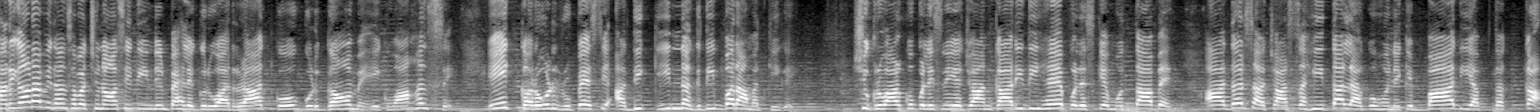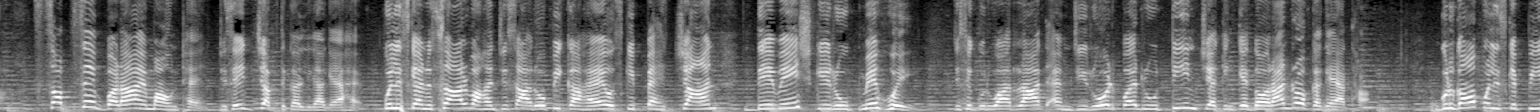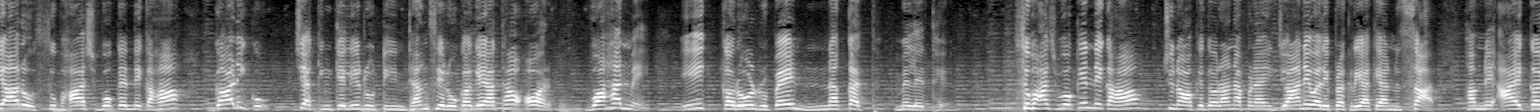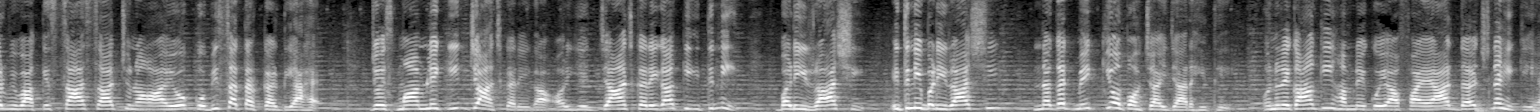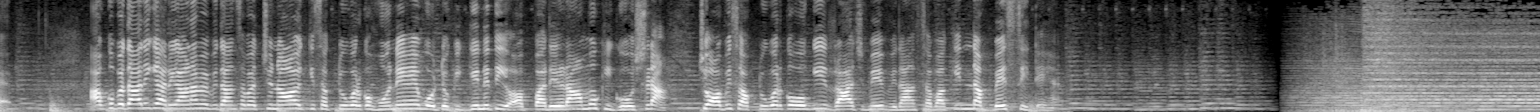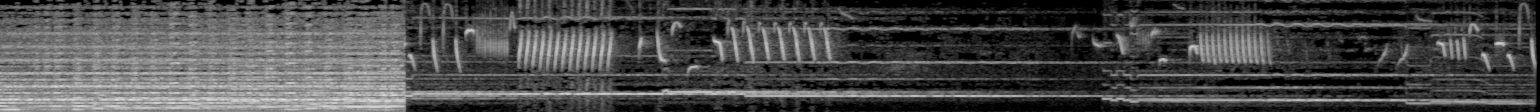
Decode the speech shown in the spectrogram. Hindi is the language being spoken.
हरियाणा विधानसभा चुनाव से तीन दिन पहले गुरुवार रात को गुड़गांव में एक वाहन से एक करोड़ रुपए से अधिक की नकदी बरामद की गई। शुक्रवार को पुलिस ने यह जानकारी दी है। पुलिस के मुताबिक आदर्श आचार संहिता लागू होने के बाद ये अब तक का सबसे बड़ा अमाउंट है, जिसे जब्त कर लिया गया है। पुलिस के अनुसार वाहन जिस आरोपी का है, उसकी पहचान देवेश के रूप में हुई, जिसे गुरुवार रात एमजी रोड पर रूटीन चेकिंग के दौरान रोका गया था। गुड़गांव पुलिस के पीआरओ सुभाष बोकर ने कहा, गाड़ी को चेकिंग के लिए रूटीन ढंग से रोका गया था और वाहन में एक करोड़ रुपए नकद मिले थे। सुभाष बोकर ने कहा, चुनाव के दौरान अपनाई जाने वाली प्रक्रिया के अनुसार हमने आयकर विभाग के साथ साथ चुनाव आयोग को भी सतर्क कर दिया है, जो इस मामले की जाँच करेगा और ये जाँच करेगा कि इतनी बड़ी राशि, इतनी बड़ी राशि नगद में क्यों पहुंचाई जा रही थी। उन्होंने कहा कि हमने कोई एफ़ दर्ज नहीं की है। आपको बता दें कि हरियाणा में विधानसभा चुनाव 21 अक्टूबर को होने हैं। वोटों की गिनती और परिणामों की घोषणा 24 अक्टूबर को होगी। राज्य में विधानसभा की 90 सीटें हैं।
